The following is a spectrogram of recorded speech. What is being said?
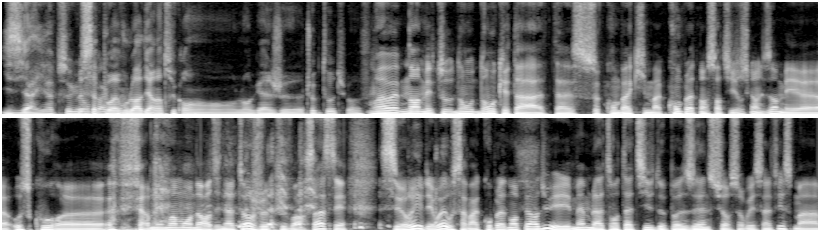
Ils y arrivent absolument ça pourrait vouloir dire un truc en langage euh, Choctaw, tu vois. Ouais, ouais, non, mais donc, donc t'as as ce combat qui m'a complètement sorti du truc en disant, mais euh, au secours, euh, fermez-moi mon ordinateur, je veux plus voir ça, c'est c'est horrible. Et ouais, où ça m'a complètement perdu. Et même la tentative de post-gen sur, sur Wilson Fils m'a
